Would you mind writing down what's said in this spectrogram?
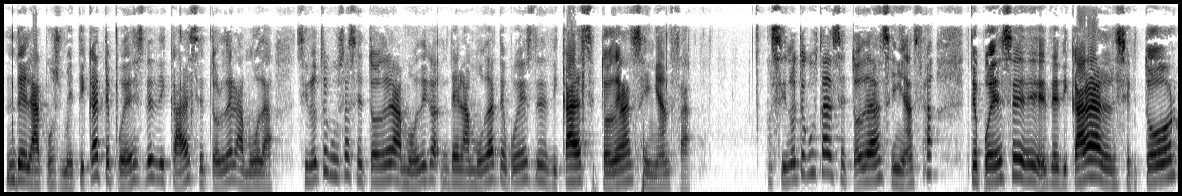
la cosmética, te puedes dedicar al sector de la moda. Si no te gusta el sector de la, moda, de la moda, te puedes dedicar al sector de la enseñanza. Si no te gusta el sector de la enseñanza, te puedes eh, dedicar al sector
